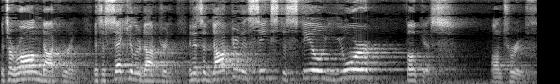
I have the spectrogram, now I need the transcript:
It's a wrong doctrine. It's a secular doctrine. And it's a doctrine that seeks to steal your focus on truth.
